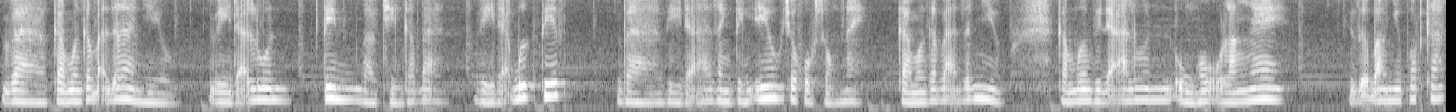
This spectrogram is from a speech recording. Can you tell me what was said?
Và cảm ơn các bạn rất là nhiều. Vì đã luôn tin vào chính các bạn, Vì đã bước tiếp Và vì đã dành tình yêu cho cuộc sống này. Cảm ơn các bạn rất nhiều. Cảm ơn vì đã luôn ủng hộ, lắng nghe Giữa bao nhiêu podcast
